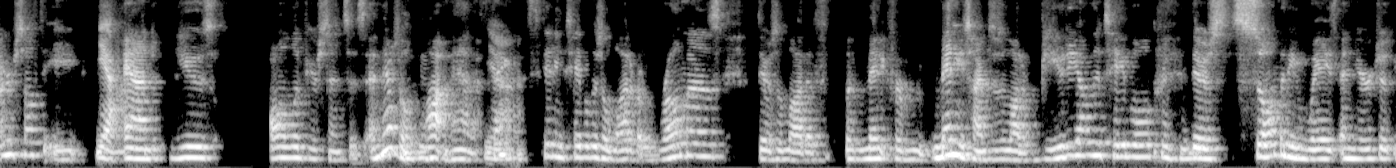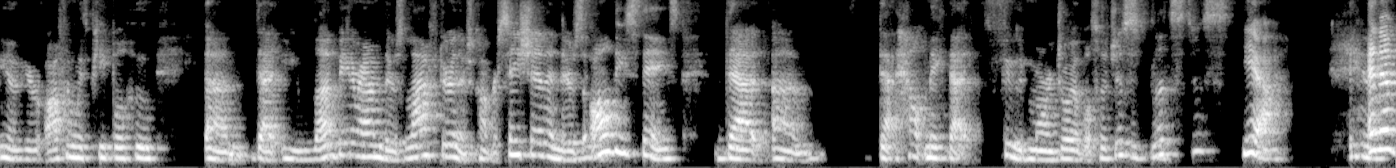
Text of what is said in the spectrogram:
yourself to eat Yeah. and use all of your senses. And there's a Mhm. lot, man. I think Yeah. sitting table, there's a lot of aromas. There's a lot of uh, many for many times. There's a lot of beauty on the table Mhm. there's so many ways and you're just you know you're often with people who um, that you love being around. There's laughter and there's conversation and there's all these things that um, that help make that food more enjoyable. So just let's just Yeah. you know, And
